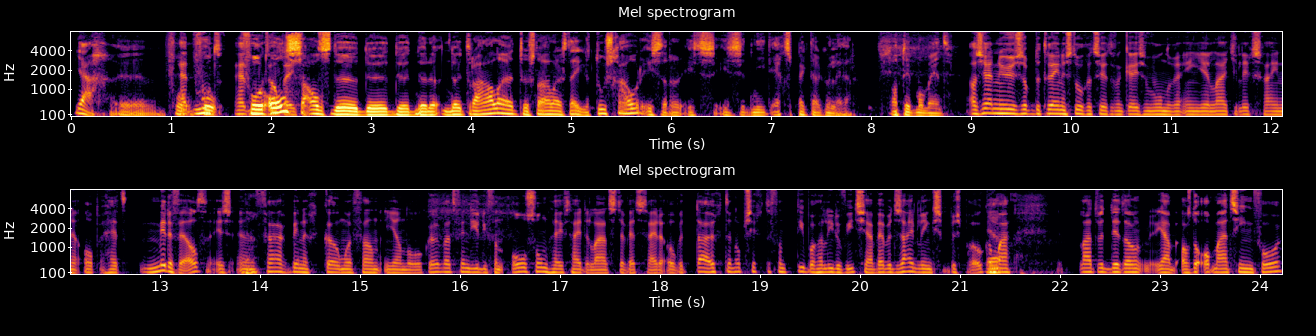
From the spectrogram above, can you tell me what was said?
ja, eh, voor, Het voor, moet- het voor moet wel ons als de, de, de, de neutrale, tussen aanhalingstekens toeschouwer, is, er, is, is het niet echt spectaculair op dit moment. Als jij nu eens op de trainerstoel gaat zitten van Kees van Wonderen en je laat je licht schijnen op het middenveld, is een Ja. vraag binnengekomen van Jan Dolke. Wat vinden jullie van Olson? Heeft hij de laatste wedstrijden overtuigd ten opzichte van Tibor Halilovic? Ja, we hebben het zijdelings besproken, Ja. maar laten we dit dan ja, als de opmaat zien voor.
